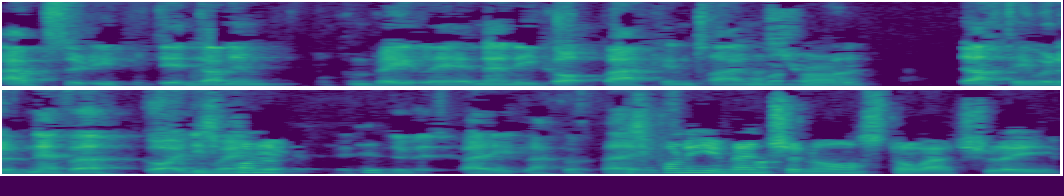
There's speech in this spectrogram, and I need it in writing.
absolutely did done him completely, and then he got back in time. That's right. Duffy would have never got anywhere funny, near because of his pay, lack of pace. It's funny you mention Arsenal, actually,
